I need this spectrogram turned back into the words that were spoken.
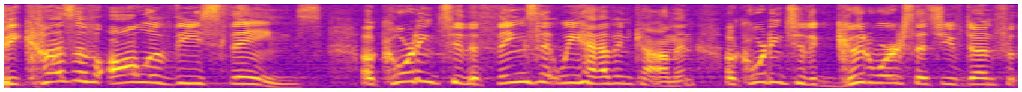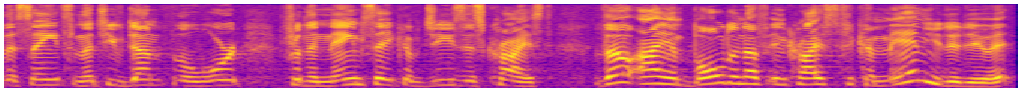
because of all of these things, according to the things that we have in common, according to the good works that you've done for the saints and that you've done for the Lord for the namesake of Jesus Christ, though I am bold enough in Christ to command you to do it,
